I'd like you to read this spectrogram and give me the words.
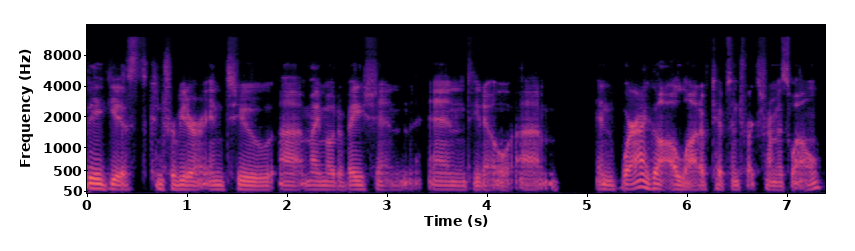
biggest contributor into uh, my motivation and you know um, and where i got a lot of tips and tricks from as well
